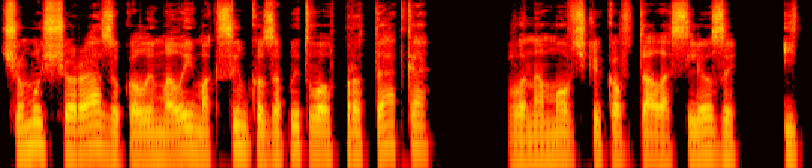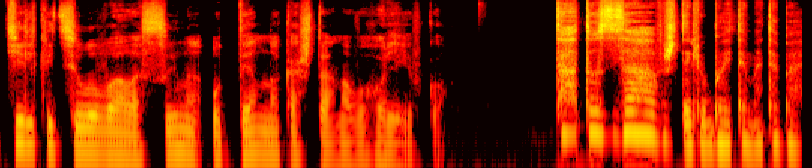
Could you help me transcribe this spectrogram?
Чому щоразу, коли малий Максимко запитував про татка, вона мовчки ковтала сльози і тільки цілувала сина у темно-каштанову голівку, Тато завжди любитиме тебе.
